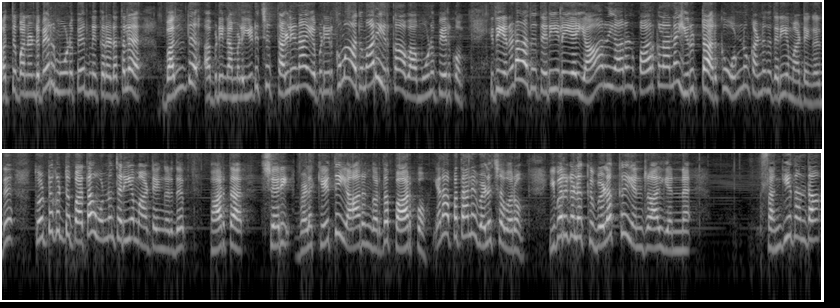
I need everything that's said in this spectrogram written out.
பத்து பன்னெண்டு பேர் மூணு பேர் நிற்கிற இடத்துல வந்து அப்படி நம்மளை இடிச்சு தள்ளினா எப்படி இருக்குமோ அது மாதிரி இருக்கா அவ மூணு பேருக்கும். இது என்னடா அது தெரியலையே? யார் யாருன்னு பார்க்கலான்னா இருட்டா இருக்கு. ஒன்றும் கண்ணுக்கு தெரிய மாட்டேங்கிறது தொட்டுக்கிட்டு பார்த்தா ஒன்றும் தெரிய மாட்டேங்கிறது பார்த்தார். சரி விளக்கேத்தி யாருங்கிறத பார்ப்போம். ஏன்னா அப்பதானே வெளிச்சம் வரும். இவர்களுக்கு விளக்கு என்றால் என்ன? சங்கீதம்தான்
